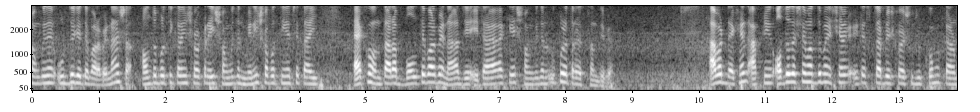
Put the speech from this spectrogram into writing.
সংবিধানের ঊর্ধ্বে যেতে পারবে না। অন্তর্বর্তীকালীন সরকার এই সংবিধান মেনেই শপথ নিয়েছে, তাই এখন তারা বলতে পারবে না যে এটাকে সংবিধানের উপরে তারা স্থান দেবে। আবার দেখেন, আপনি অধ্যাদেশের মাধ্যমে এটা স্টাবলিশ করার সুযোগ কম, কারণ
